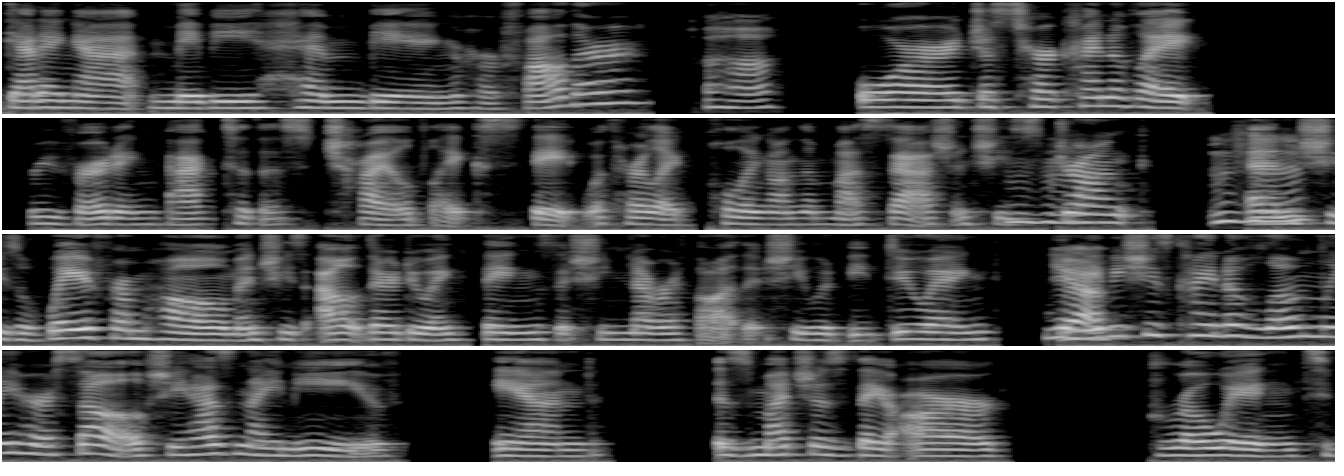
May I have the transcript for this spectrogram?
getting at maybe him being her father. Uh-huh. Or just her kind of like reverting back to this childlike state with her like pulling on the mustache and she's mm-hmm. drunk mm-hmm. and she's away from home and she's out there doing things that she never thought that she would be doing. Yeah. And maybe she's kind of lonely herself. She has Nynaeve and as much as they are growing to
